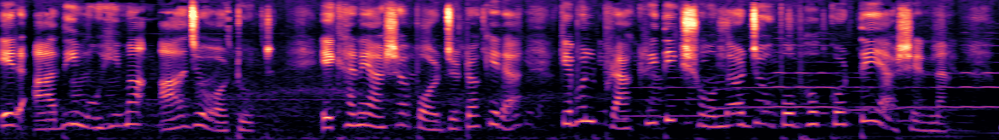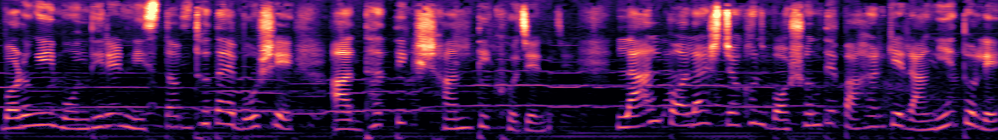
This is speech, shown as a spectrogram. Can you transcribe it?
এর আদি মহিমা আজও অটুট। এখানে আসা পর্যটকেরা কেবল প্রাকৃতিক সৌন্দর্য উপভোগ করতেই আসেন না। বরং এই মন্দিরের নিস্তব্ধতায় বসে আধ্যাত্মিক শান্তি খোঁজেন। লাল পলাশ যখন বসন্তে পাহাড়কে রাঙিয়ে তোলে,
